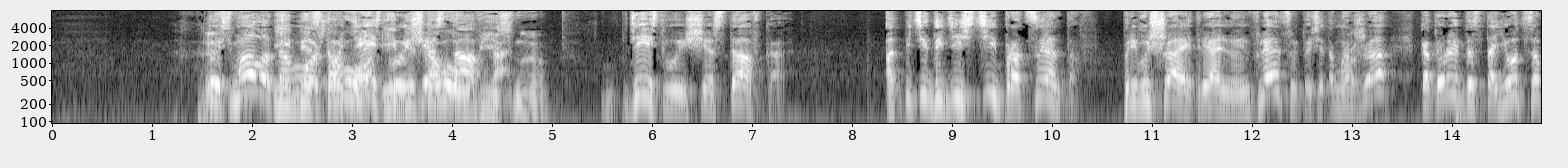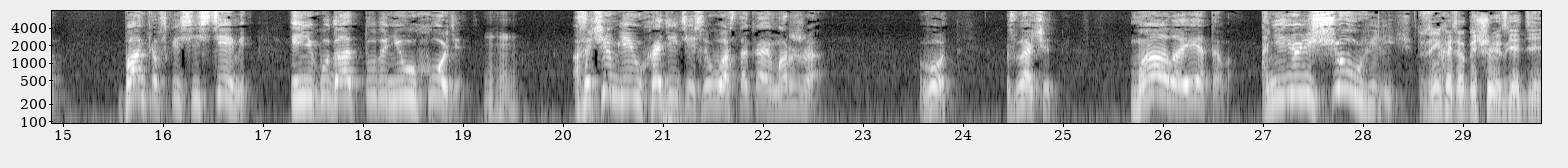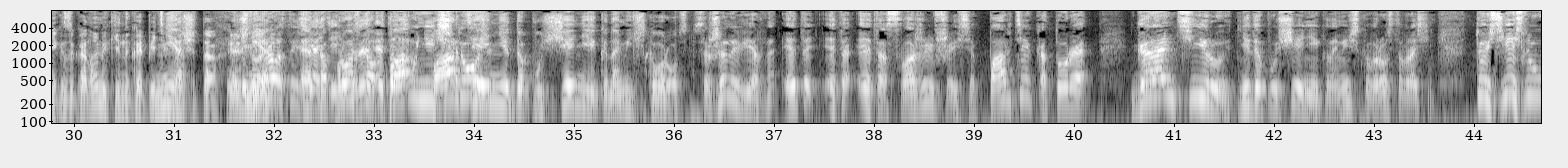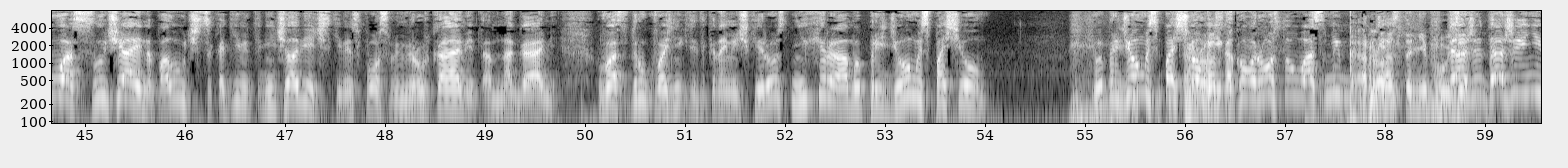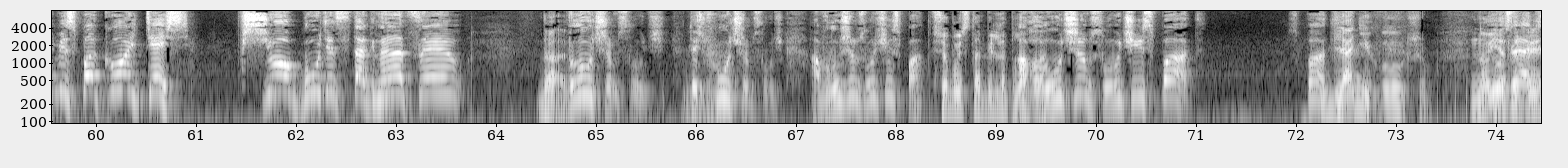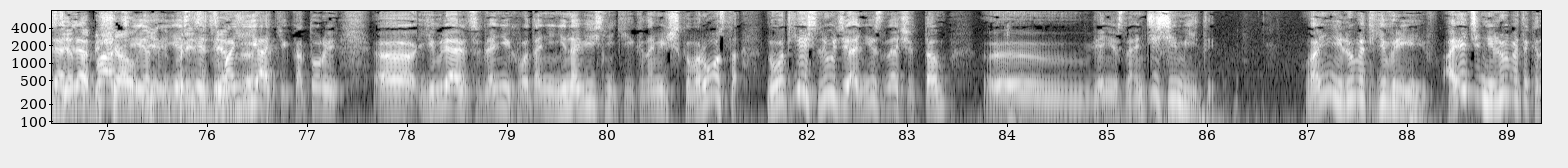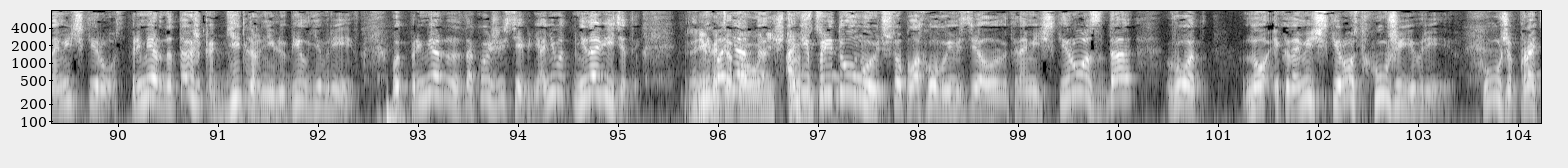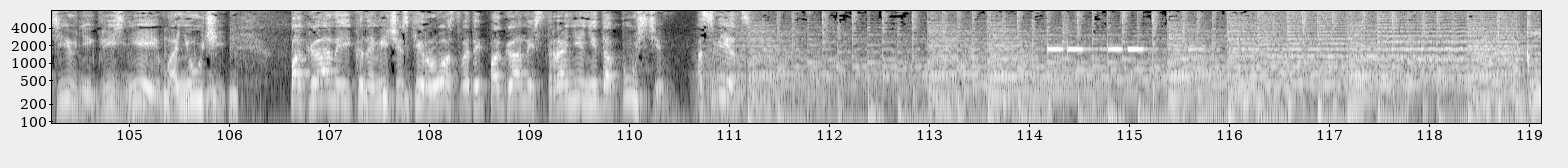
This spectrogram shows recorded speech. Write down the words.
То, То есть, мало того, без что того, действующая и без того ставка, убийственную. действующая ставка от 5 до 10 процентов превышает реальную инфляцию, то есть это маржа, которая достается банковской системе и никуда оттуда не уходит. Угу. А зачем ей уходить, если у вас такая маржа? Вот. Значит, мало этого они ее еще увеличат. То есть они хотят еще изъять денег из экономики и накопить нет, их на счетах. Или это что? не просто изъять это денег, просто это, это партия недопущения экономического роста. Совершенно верно. Это, это, это сложившаяся партия, которая гарантирует недопущение экономического роста в России. То есть, если у вас случайно получится какими-то нечеловеческими способами, руками, там, ногами, у вас вдруг возникнет экономический рост, ни хера, мы придем и спасем. Мы придем и спасем, роста... и никакого роста у вас не будет. Роста не будет. Даже, даже и не беспокойтесь. Все будет стагнация да. в лучшем случае. То есть в худшем случае. А в лучшем случае спад. Все будет стабильно плохо. А в лучшем случае спад. Спад. Для них в лучшем. Но ну, если для, президент для, для обещал, партии, это, если эти маньяки, которые э, являются для них, вот они ненавистники экономического роста, ну вот есть люди, они, значит, там э, я не знаю, антисемиты. Они не любят евреев, а эти не любят экономический рост. Примерно так же, как Гитлер не любил евреев. Вот примерно на такой же степени. Они вот ненавидят их. Они Непонятно, хотят его уничтожить. Они придумают, что плохого им сделал экономический рост, да, вот. Но экономический рост хуже евреев. Хуже, противнее, грязнее, вонючий. Поганый экономический рост в этой поганой стране недопустим. Освенцим.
